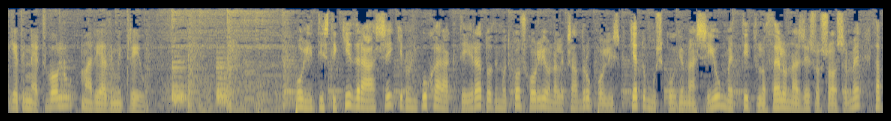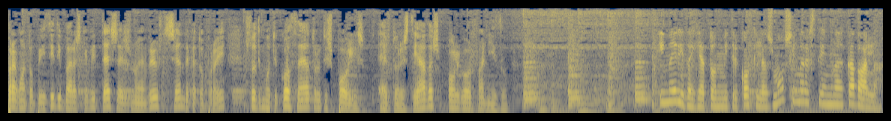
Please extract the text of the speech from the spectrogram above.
Για την ΕΡΤ Βόλου, Μαρία Δημητρίου πολιτιστική δράση κοινωνικού χαρακτήρα των Δημοτικών Σχολείων Αλεξανδρούπολης και του Μουσικού Γυμνασίου με τίτλο «Θέλω να ζήσω, σώσε με» θα πραγματοποιηθεί την Παρασκευή 4 Νοεμβρίου στις 11 το πρωί στο Δημοτικό Θέατρο της πόλης. Ερτορεστιάδας Όλγα Ορφανίδου. Η μερίδα για τον μητρικό θυλασμό σήμερα στην Καβάλα.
